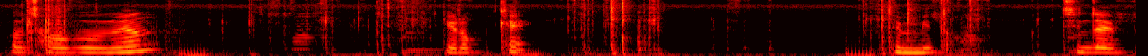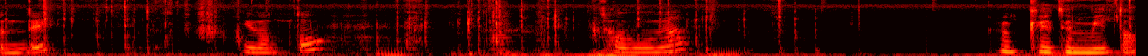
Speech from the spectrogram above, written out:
이거 접으면 이렇게 됩니다. 진짜 예쁜데? 이것도 접으면 이렇게 됩니다.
